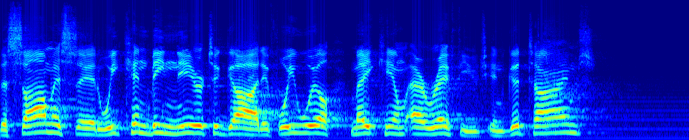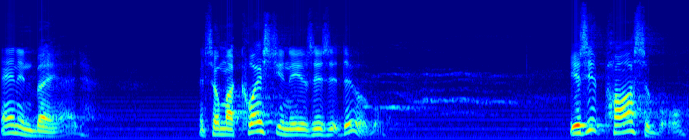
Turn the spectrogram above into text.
The psalmist said, We can be near to God if we will make him our refuge in good times and in bad. And so, my question is is it doable? Is it possible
